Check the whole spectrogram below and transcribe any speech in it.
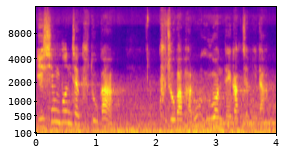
이 신분제 구도가 구조가 바로 의원 내각제입니다.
